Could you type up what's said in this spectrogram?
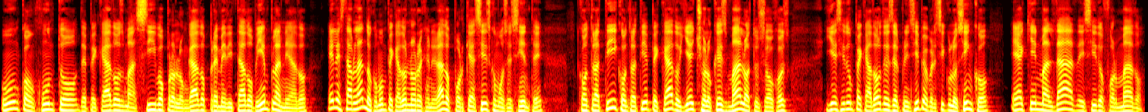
un conjunto de pecados masivo, prolongado, premeditado, bien planeado. Él está hablando como un pecador no regenerado, porque así es como se siente. Contra ti, contra ti he pecado y he hecho lo que es malo a tus ojos, y he sido un pecador desde el principio, versículo 5. He aquí en maldad he sido formado.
